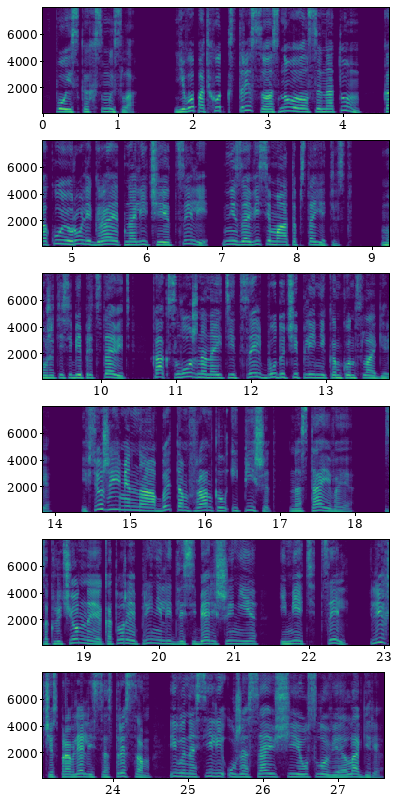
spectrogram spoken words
в поисках смысла». Его подход к стрессу основывался на том, какую роль играет наличие цели независимо от обстоятельств. Можете себе представить, как сложно найти цель, будучи пленником концлагеря. И все же именно об этом Франкл и пишет, настаивая. Заключенные, которые приняли для себя решение иметь цель, легче справлялись со стрессом и выносили ужасающие условия лагеря.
